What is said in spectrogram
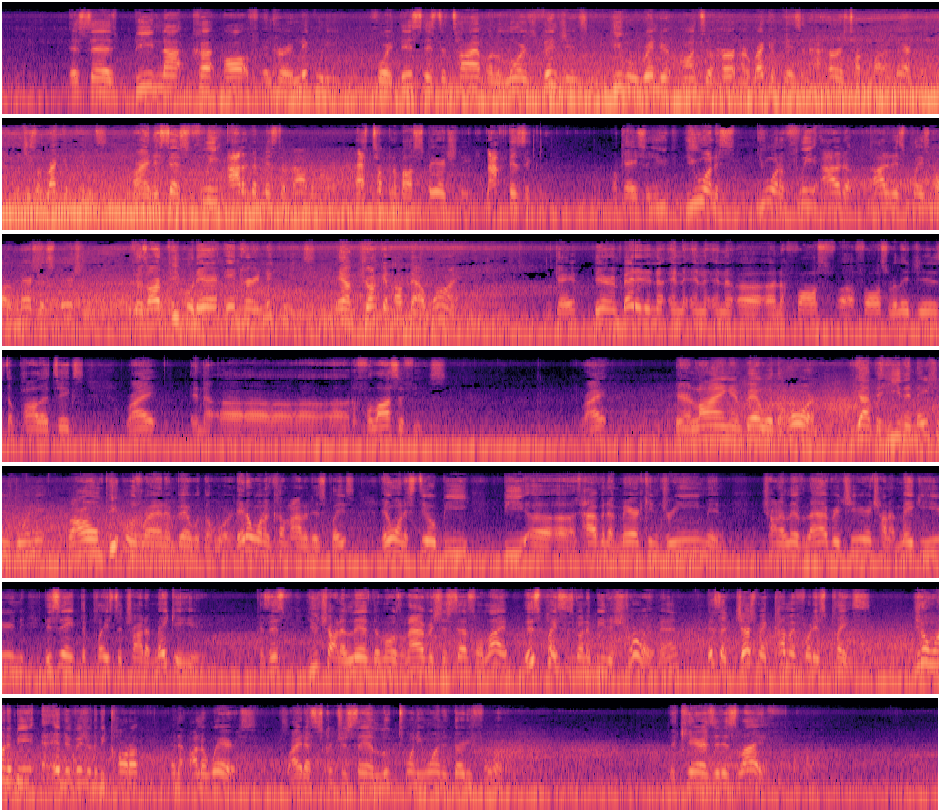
it says, be not cut off in her iniquity, for this is the time of the Lord's vengeance. He will render unto her a recompense. And that her is talking about America, which is a recompense. All right, and it says, flee out of the midst of Babylon. That's talking about spiritually, not physically. Okay, so you you want to you want to flee out of the, out of this place called America spiritually, because our people they're in her iniquities. They have drunken of that wine. Okay, they're embedded in the, in in in the, uh, in the false uh, false religions, the politics, right, and the, uh, uh, uh, the philosophies right? They're lying in bed with the whore. You got the heathen nations doing it, but our own people is lying in bed with the whore. They don't want to come out of this place. They want to still be be uh, uh, having an American dream and trying to live lavish here and trying to make it here. And this ain't the place to try to make it here. Because you trying to live the most lavish, successful life, this place is going to be destroyed, man. There's a judgment coming for this place. You don't want to be an individual to be caught up in the unawares, right? That scripture saying Luke 21 and 34 the cares of this life.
